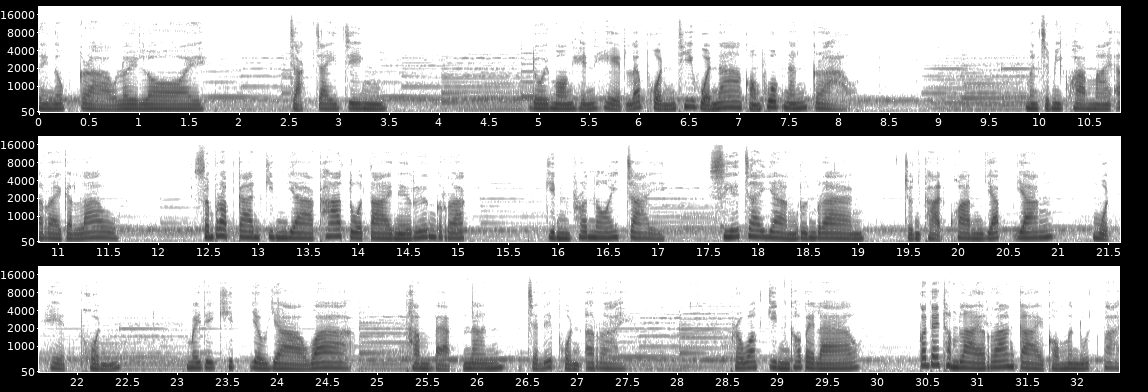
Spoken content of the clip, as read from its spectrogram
ในนบกล่าวลอยๆจากใจจริง โดยมองเห็นเหตุและผลที่หัวหน้าของพวกนั้นกล่าว มันจะมีความหมายอะไรกันเล่าสำหรับการกินยาฆ่าตัวตายในเรื่องรัก กินเพราะน้อยใจ เสียใจอย่างรุนแรง จนขาดความยับยัง้ง หมดเหตุผล ไม่ได้คิดยาวๆว่าทำแบบนั้นจะได้ผลอะไร ราะว่ากินเข้าไปแล้ว ก็ได้ทำลายร่างกายของมนุษย์ไป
